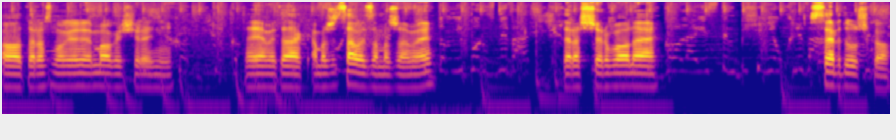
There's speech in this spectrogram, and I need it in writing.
O, teraz mogę, mogę średni. Dajemy tak, a może całe zamarzemy. Teraz czerwone. Serduszko.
